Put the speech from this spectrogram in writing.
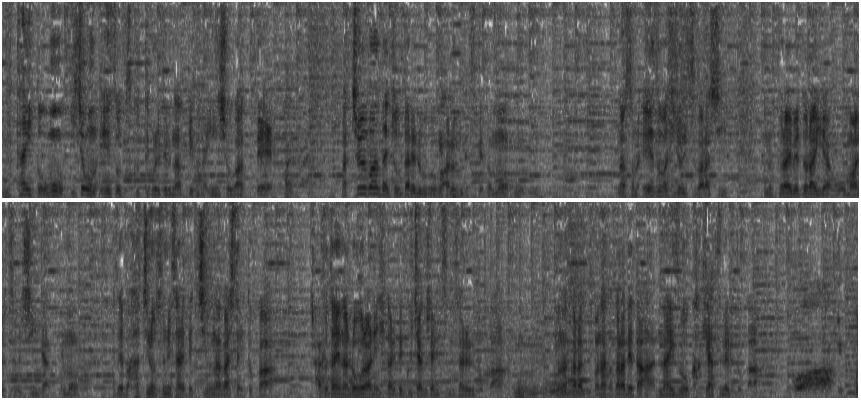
見たいと思う以上の映像を作ってくれてるなっていう風な印象があって、はいはいまあ、中盤あたりちょっとだれる部分はあるんですけども、うんうんまあ、その映像は非常に素晴らしい。そのプライベートライアンをオマージュするシーンであっても例えば蜂の巣にされて血を流したりとかはい巨大なローラーに引かれてぐちゃぐちゃに潰されるとかうんうんお腹からお腹から出た内臓をかき集めるとか。わあ結構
